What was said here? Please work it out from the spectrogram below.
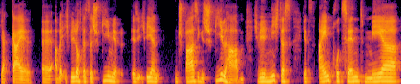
ja geil, äh, aber ich will doch, dass das Spiel mir, also ich will ja ein, ein spaßiges Spiel haben. Ich will nicht, dass jetzt ein Prozent mehr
